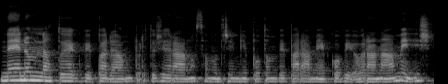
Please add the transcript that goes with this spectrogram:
nejenom na to, jak vypadám, protože ráno samozřejmě potom vypadám jako vyoraná myš,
